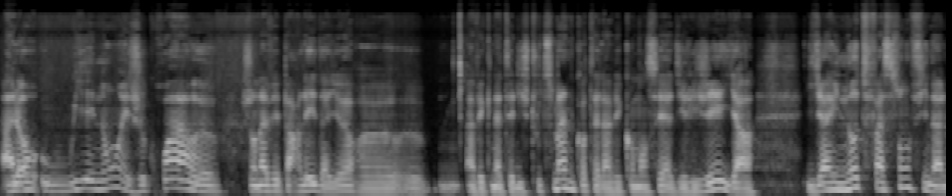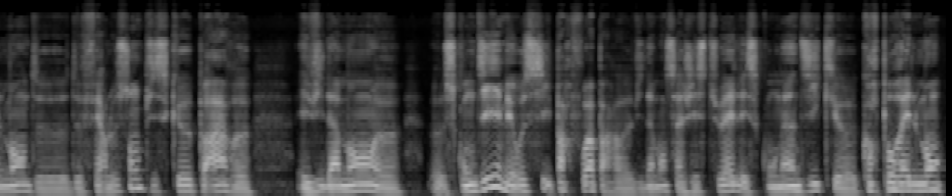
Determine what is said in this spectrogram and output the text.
Alors oui et non, et je crois euh, J'en avais parlé d'ailleurs euh, avec Nathalie Stutzmann quand elle avait commencé à diriger. Il y a, il y a une autre façon finalement de, de faire le son, puisque par évidemment ce qu'on dit, mais aussi parfois par évidemment sa gestuelle et ce qu'on indique corporellement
